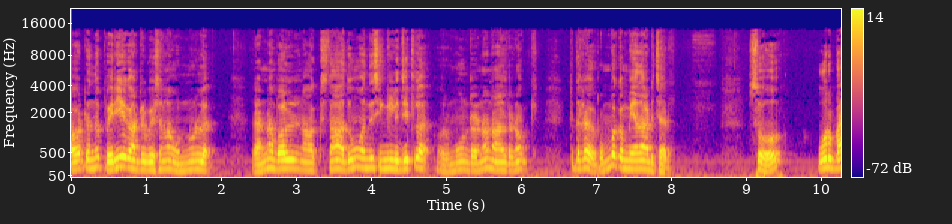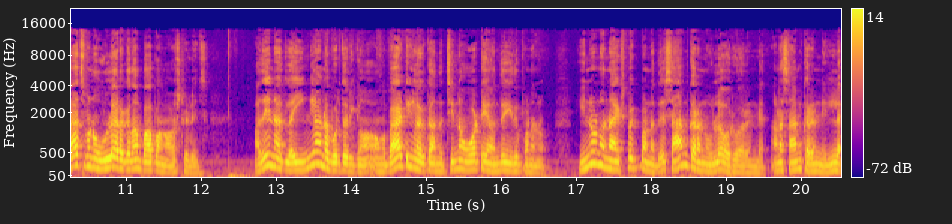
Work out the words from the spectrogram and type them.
அவர்கிட்ட வந்து பெரிய கான்ட்ரிபியூஷன்லாம் ஒன்றும் இல்லை. ரன்ன பால் நாக்ஸ் தான். அதுவும் வந்து சிங்கிள் டிஜிட்டில் ஒரு மூணு ரன்னோ நாலு ரன்னோ கிட்டத்தட்ட ரொம்ப கம்மியாக தான் அடித்தார் ஸோ ஒரு பேட்ஸ்மேனை உள்ளே இறக்க தான் பார்ப்பாங்க ஆஸ்திரேலியன்ஸ் அதே நேரத்தில் இங்கிலாண்டை பொறுத்த வரைக்கும் அவங்க பேட்டிங்கில் இருக்க அந்த சின்ன ஓட்டையை வந்து இது பண்ணணும். இன்னொன்று நான் எக்ஸ்பெக்ட் பண்ணது சாம் கரன் உள்ளே வருவாருண்டு ஆனால் சாம் கரன் இல்லை.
